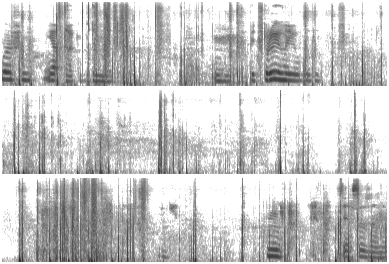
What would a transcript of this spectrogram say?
башню. Я так буду мати. Угу. Підпригаю буду. Ні. Це все заново.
